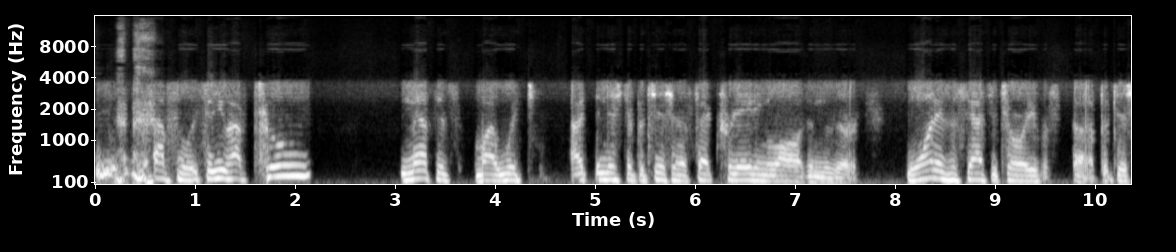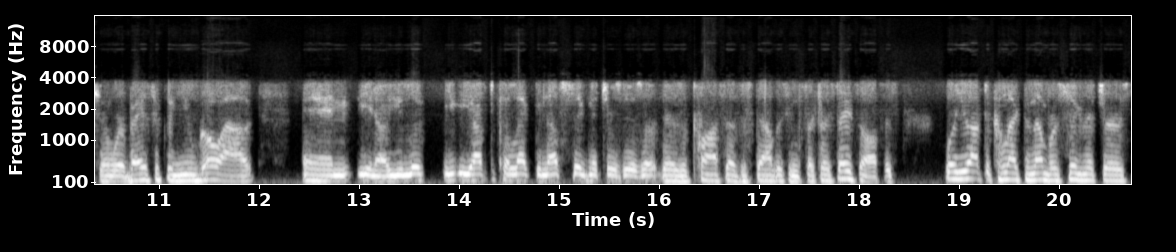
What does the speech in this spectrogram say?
Absolutely. So you have two methods by which initiative petition affect creating laws in Missouri. One is a statutory uh, petition where basically you go out and you know you look you, you have to collect enough signatures. There's a there's a process established in the Secretary of State's office where you have to collect a number of signatures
